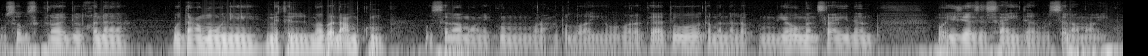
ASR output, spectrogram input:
و subscribe للقناة ودعموني مثل ما بدعمكم. والسلام عليكم ورحمة الله وبركاته. وأتمنى لكم يوما سعيدا وإجازة سعيدة. والسلام عليكم.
